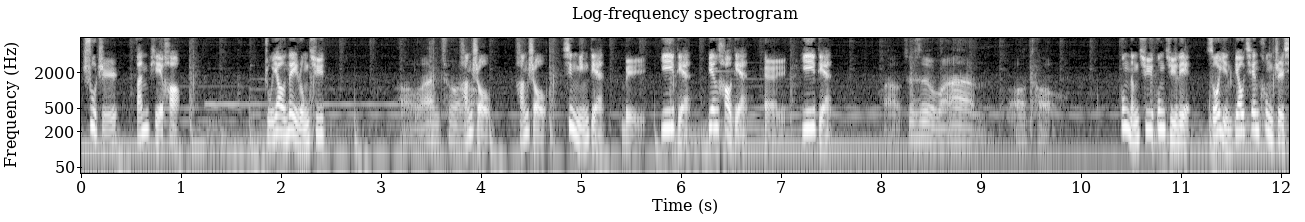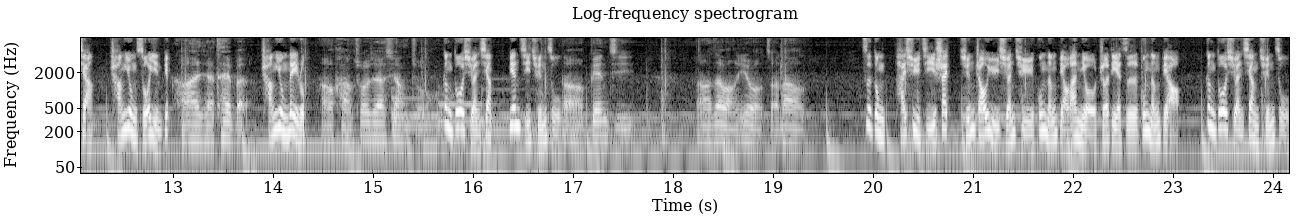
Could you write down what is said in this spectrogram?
数值反撇号，主要内容区。好，我按错了。行首行首姓名点 B 一点编号点 A 一点。好，这是我们按 Auto，功能区工具列索引标签控制项常用索引标按一下 Tab，常用内容。然后 Ctrl 加向左更多选项编辑群组。到编辑，然后再往右找到。自动排序及筛寻找与选取功能表按钮折叠子功能表。更多选项群组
